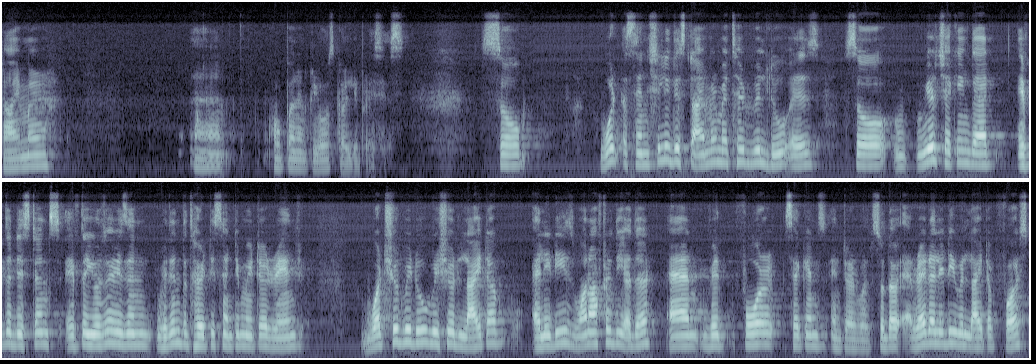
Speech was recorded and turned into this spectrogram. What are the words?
timer and open and close curly braces. So, what essentially this timer method will do is so, we are checking that if the distance if the user is in within the 30 centimeter range what should we do? We should light up LEDs one after the other and with 4 seconds interval. So, the red LED will light up first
